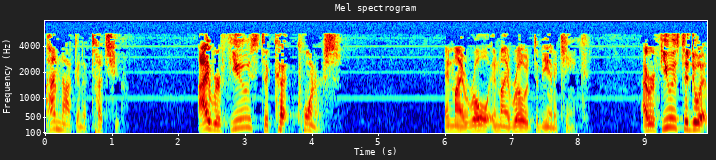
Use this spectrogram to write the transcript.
I'm not going to touch you. I refuse to cut corners in my role in my road to being a king. I refuse to do it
